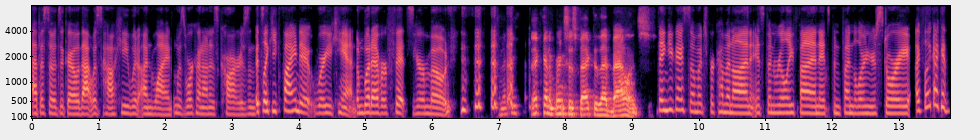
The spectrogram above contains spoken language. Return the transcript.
episodes ago that was how he would unwind was working on his cars and it's like you find it where you can and whatever fits your mode And I think that kind of brings us back to that balance. Thank you guys so much for coming on. It's been really fun. It's been fun to learn your story. I feel like I could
